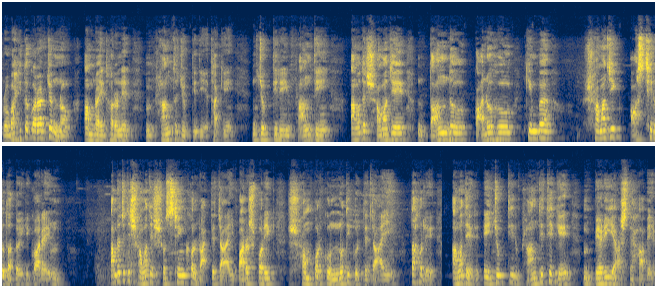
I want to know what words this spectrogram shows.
প্রবাহিত করার জন্য আমরা এ ধরনের ভ্রান্ত যুক্তি দিয়ে থাকি। যুক্তির এই ভ্রান্তি আমাদের সমাজে দ্বন্দ্ব, কলহ কিংবা সামাজিক অস্থিরতা তৈরি করে। আমরা যদি সমাজে সুশৃঙ্খল রাখতে চাই, পারস্পরিক সম্পর্ক উন্নতি করতে চাই, তাহলে আমাদের এই যুক্তির ভ্রান্তি থেকে বেরিয়ে আসতে হবে।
